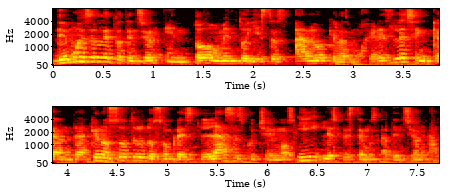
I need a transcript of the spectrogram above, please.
Demuéstrale tu atención en todo momento y esto es algo que a las mujeres les encanta, que nosotros los hombres las escuchemos y les prestemos atención a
